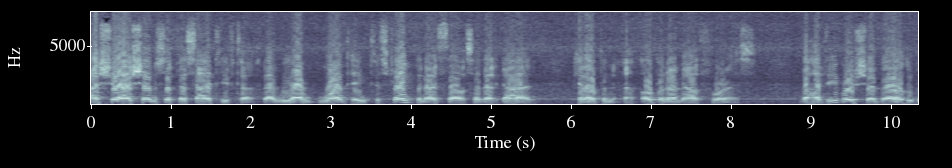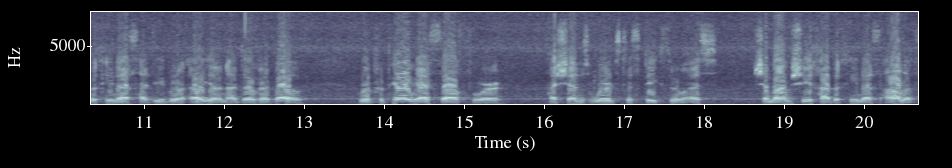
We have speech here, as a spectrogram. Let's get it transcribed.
Asher Hashem sefasai tiftach, that we are wanting to strengthen ourselves so that God can open uh, open our mouth for us. V'hadibur shabo hu bechinas hadibur elyon hadover bo. We're preparing ourselves for Hashem's words to speak through us. Shemamshich habechinas aleph,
